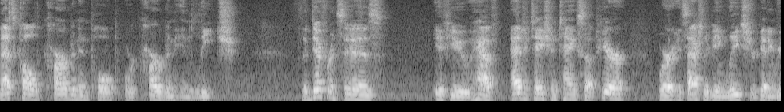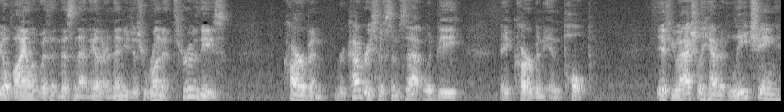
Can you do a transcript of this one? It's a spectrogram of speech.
That's called carbon in pulp or carbon in leach. The difference is if you have agitation tanks up here where it's actually being leached, you're getting real violent with it and this and that and the other, and then you just run it through these carbon recovery systems, that would be a carbon in pulp if you actually have it leaching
